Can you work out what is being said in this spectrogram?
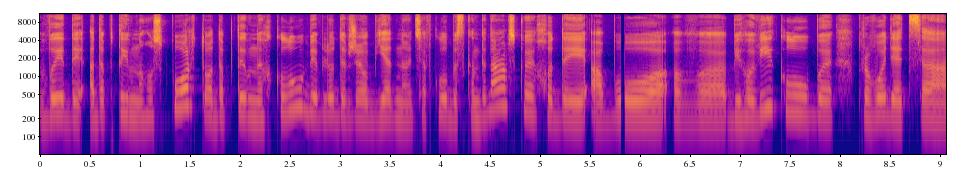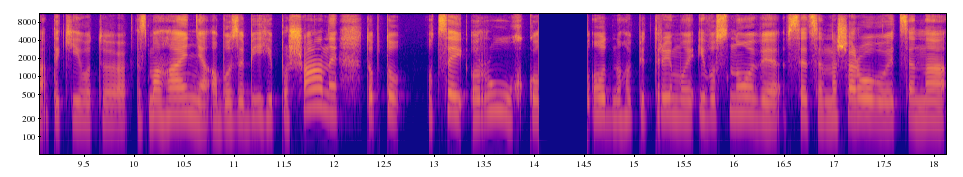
види адаптивного спорту, адаптивних клубів. Люди вже об'єднуються в клуби скандинавської ходи або в бігові клуби, проводяться такі от е, змагання або забіги пошани. Тобто, оцей рух, коли одного підтримує, і в основі все це нашаровується на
